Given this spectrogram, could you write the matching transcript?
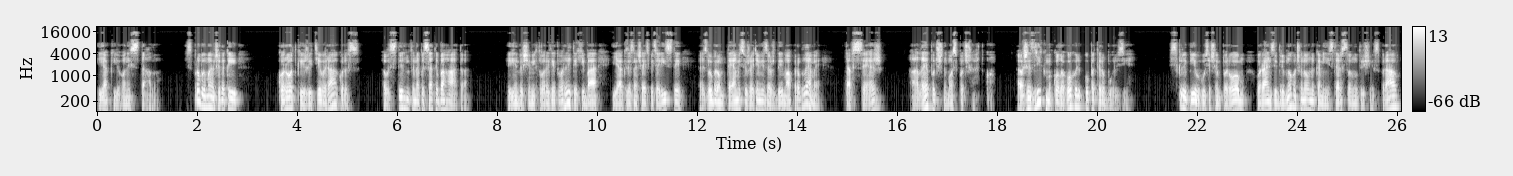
як його не стало. Спроби, маючи такий короткий життєвий ракурс, встигнути написати багато. Він би ще міг творити і творити, хіба, як зазначають спеціалісти, з вибором тем сюжетів він завжди мав проблеми. Та все ж, але почнемо спочатку. А вже з рік Микола Гоголь у Петербурзі скрипів гусячим пером у ранзі дрібного чиновника Міністерства внутрішніх справ,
